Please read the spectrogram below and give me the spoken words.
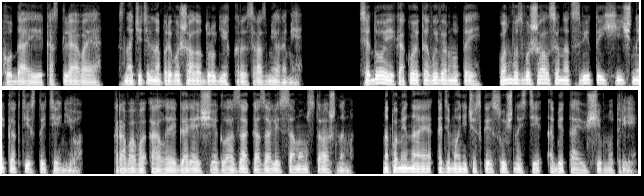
худая и костлявая, значительно превышала других крыс размерами. Седой и какой-то вывернутый, он возвышался над свитой хищной когтистой тенью. Кроваво-алые горящие глаза казались самым страшным, напоминая о демонической сущности, обитающей внутри.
